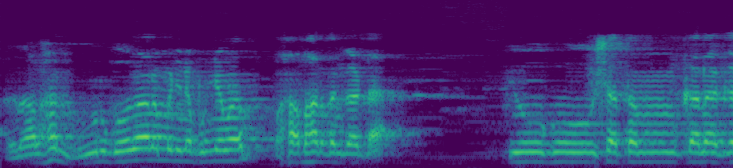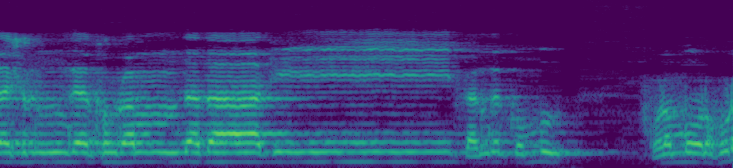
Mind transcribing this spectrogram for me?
அதனாலதான் நூறு கோதானம் பண்ணின புண்ணியமாம் மகாபாரதம் காட்டா. யோகோஷதம் சதம் கனக சிருங்குரம் ததாதி. தங்க கொம்பு குழம்போட கூட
